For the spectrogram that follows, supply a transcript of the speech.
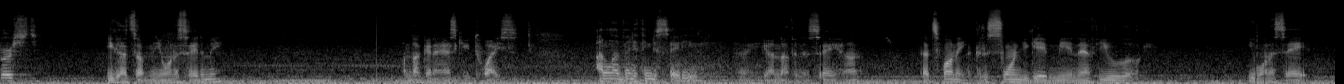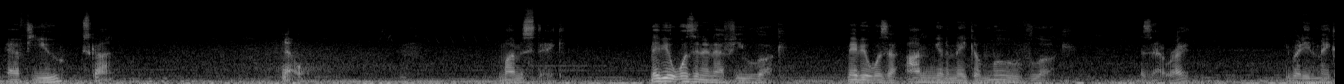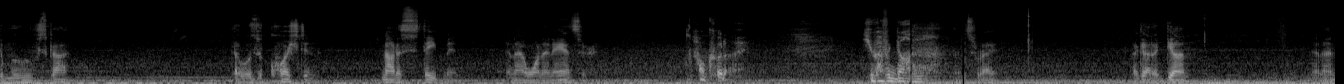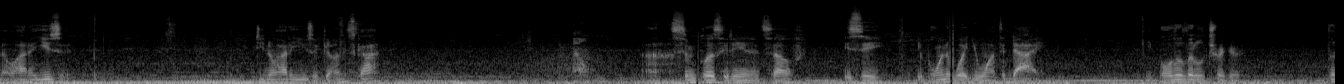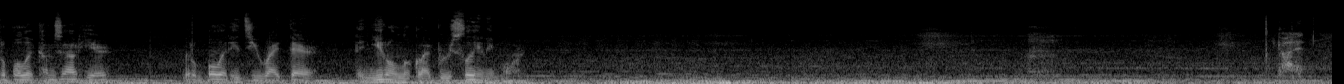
first. You got something you want to say to me? I'm not gonna ask you twice. I don't have anything to say to you. Uh, you got nothing to say, huh? That's funny. I could have sworn you gave me an F you look. You want to say F you, Scott? No. My mistake. Maybe it wasn't an F you look. Maybe it was a I'm gonna make a move look. Is that right? You ready to make a move, Scott? That was a question, not a statement, and I want an answer. How could I? You have a gun. That's right. I got a gun, and I know how to use it. Do you know how to use a gun, Scott? No. Ah, simplicity in itself. You see, you point at what you want to die. You pull the little trigger. Little bullet comes out here. Little bullet hits you right there. Then you don't look like Bruce Lee anymore. Got it.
